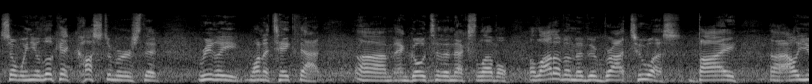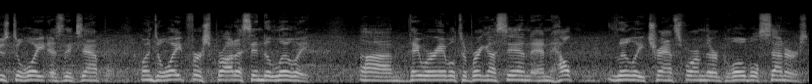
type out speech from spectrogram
So when you look at customers that really want to take that um, and go to the next level, a lot of them have been brought to us by, uh, I'll use Deloitte as the example. When Deloitte first brought us into Lilly, um, they were able to bring us in and help Lilly transform their global centers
